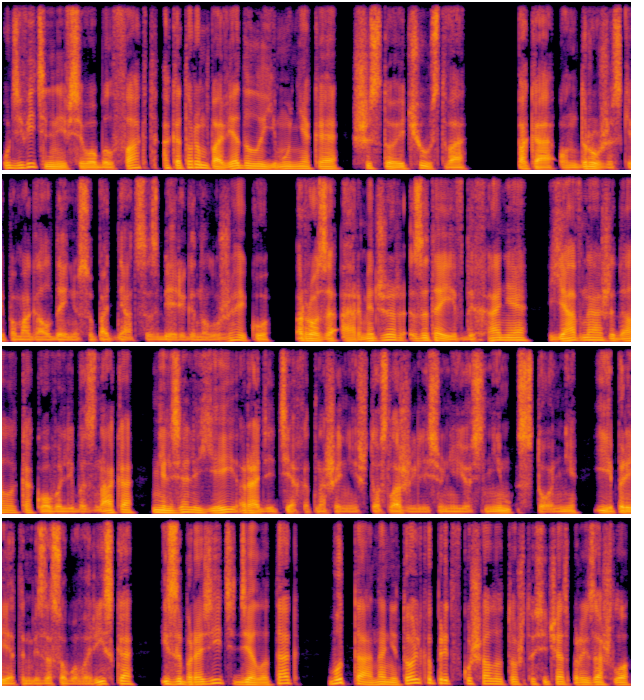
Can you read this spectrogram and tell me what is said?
удивительней всего был факт, о котором поведало ему некое шестое чувство. Пока он дружески помогал Деннису подняться с берега на лужайку, Роза Армиджер, затаив дыхание, явно ожидала какого-либо знака, нельзя ли ей, ради тех отношений, что сложились у нее с ним, с Тонни, и при этом без особого риска, изобразить дело так, будто она не только предвкушала то, что сейчас произошло,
